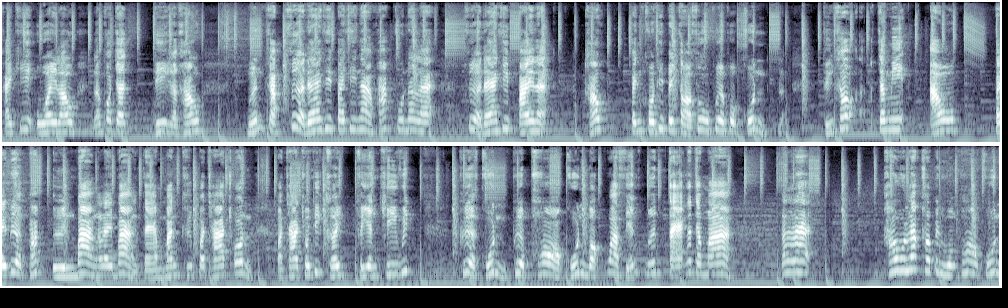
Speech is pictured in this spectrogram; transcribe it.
ใครที่อวยเราเราก็จะ ดีกับเขาเหมือนกับเสื้อแดงที่ไปที่หน้าพักคุณนั่นแหละ เสื้อแดงที่ไปน่ะเขาเป็นคนที่ไปต่อสู้เพื่อพวกคุณ ถึงเขาจะมีเอาไปเลือกพักอื่นบ้างอะไรบ้าง แต่มันคือประชาชน ประชาชนที่เคยเสี่ยงชีวิต เพื่อคุณเพื่อพ่อคุณบอกว่าเสียงปืนแตกก็จะมานั่นแหละเขารักเขาเป็นห่วงพ่อคุณ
